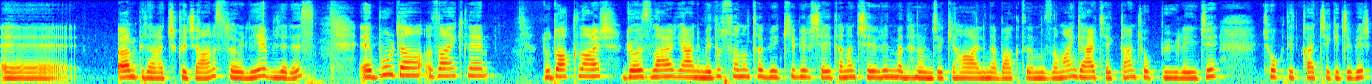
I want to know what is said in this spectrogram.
e, ön plana çıkacağını söyleyebiliriz. E, burada özellikle Dudaklar, gözler yani Medusa'nın tabii ki bir şeytana çevrilmeden önceki haline baktığımız zaman gerçekten çok büyüleyici çok dikkat çekici bir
